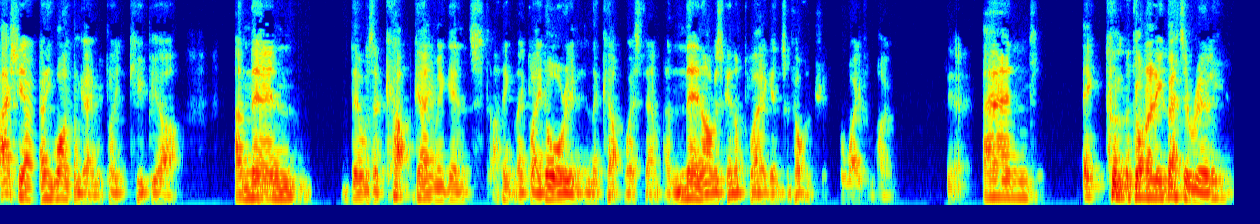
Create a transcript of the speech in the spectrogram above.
actually only one game. We played QPR, and then there was a cup game against I think they played Orient in the cup West Ham, and then I was going to play against Coventry away from home. Yeah. and it couldn't have gone any better really,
